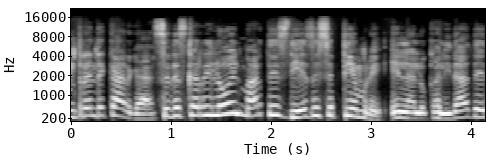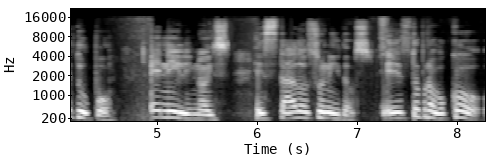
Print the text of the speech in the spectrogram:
Un tren de carga se descarriló el martes 10 de septiembre en la localidad de Dupo, en Illinois, Estados Unidos. Esto provocó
